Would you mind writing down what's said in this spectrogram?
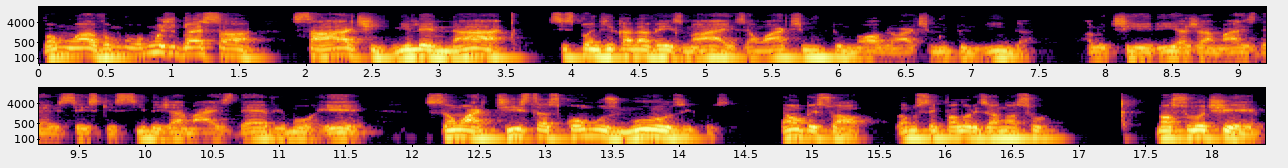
Vamos lá, vamos, vamos ajudar essa, essa arte milenar se expandir cada vez mais. É uma arte muito nobre, uma arte muito linda. A luthieria jamais deve ser esquecida e jamais deve morrer. São artistas como os músicos. Então, pessoal, vamos sempre valorizar nosso, nosso luthier.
